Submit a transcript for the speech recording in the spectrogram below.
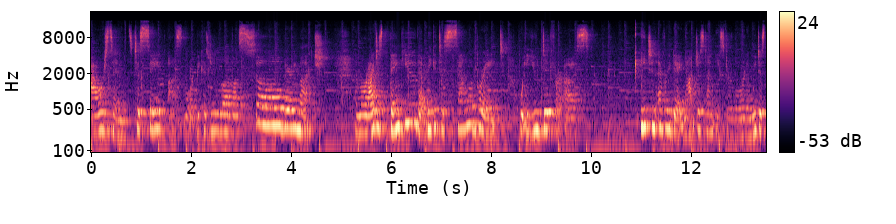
our sins, to save us, Lord, because you love us so very much. And Lord, I just thank you that we get to celebrate what you did for us each and every day, not just on Easter, Lord. And we just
